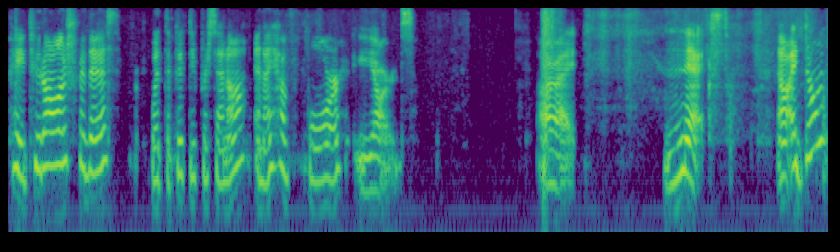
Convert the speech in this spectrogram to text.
pay $2 for this with the 50% off. And I have four yards. All right. Next. Now, I don't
